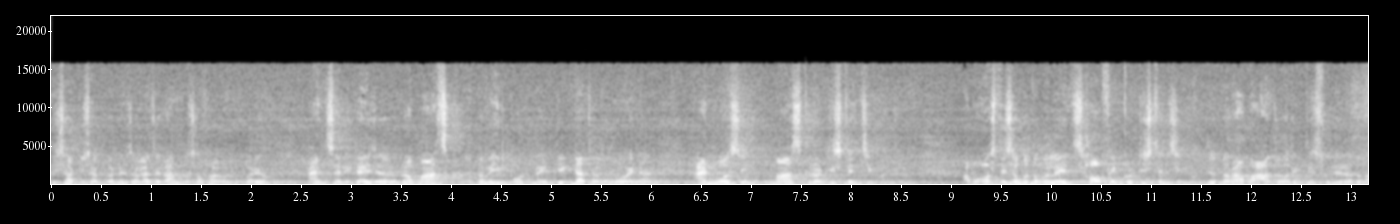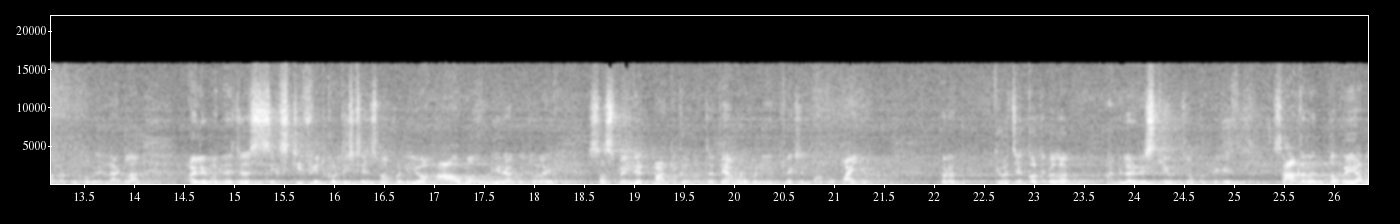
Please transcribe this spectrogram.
पिसाब पिसाब गर्ने जग्गा चाहिँ राम्रो सफा गर्नु पऱ्यो ह्यान्ड सेनिटाइजर र मास्क एकदमै इम्पोर्टेन्ट है। तिनवटा छ कुरो होइन? ह्यान्ड वासिङ मास्क र डिस्टेन्सिङ भन्छ अब अस्तिसम्म तपाईँलाई छ फिटको डिस्टेन्सिङ भन्थ्यो तर अब आज अलिकति सुनेर तपाईँलाई दुःख पनि लाग्ला। अहिले भन्दै चाहिँ सिक्सटी फिटको डिस्टेन्समा पनि यो हावामा उडिरहेको जसलाई सस्पेन्डेड पार्टिकल भन्छ त्यहाँबाट पनि इन्फेक्सन भएको पाइयो। तर त्यो चाहिँ कति बेला हामीलाई रिस्की हुन्छ भनेदेखि साधारण तपाईँ अब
